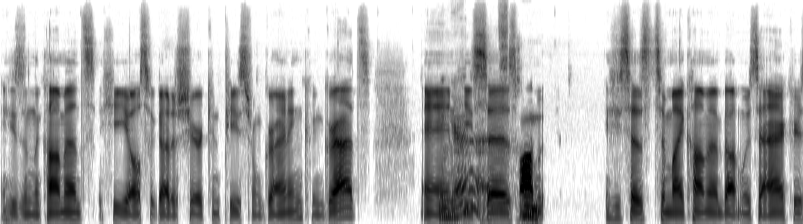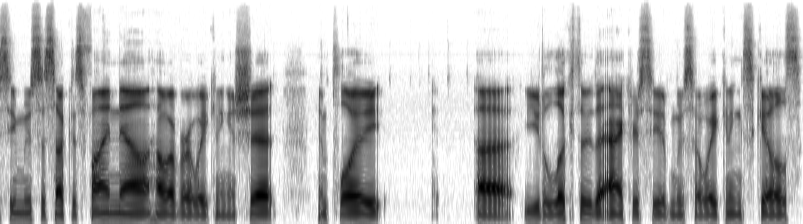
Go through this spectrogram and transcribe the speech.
he's in the comments. He also got a Shuriken piece from Grinding. Congrats. And he says, he says to my comment about Musa accuracy, Musa suck is fine now. However, Awakening is shit. Employ uh, you to look through the accuracy of Musa Awakening skills.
